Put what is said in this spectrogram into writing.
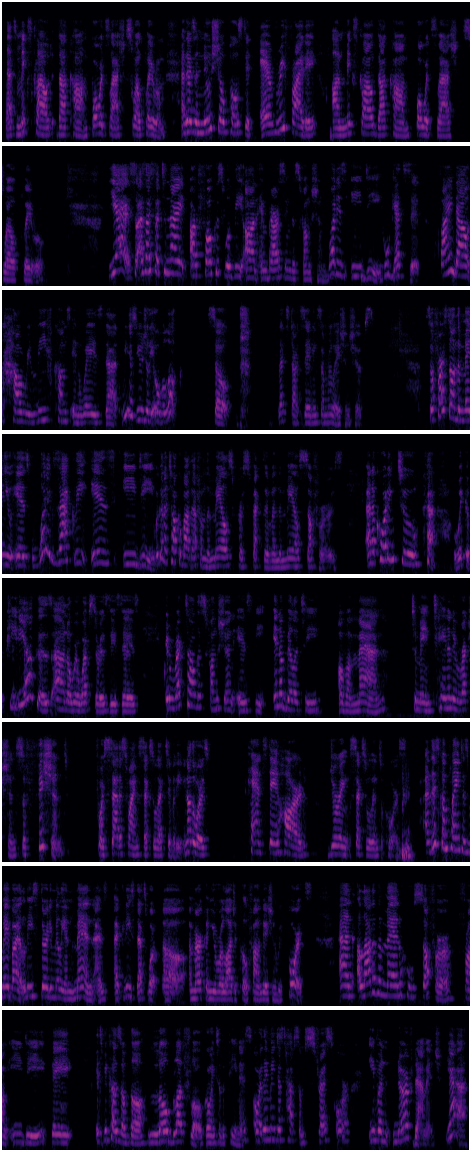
That's mixcloud.com forward slash swell playroom. And there's a new show posted every Friday on mixcloud.com forward slash swell playroom. Yeah, so as I said tonight, our focus will be on embarrassing dysfunction. What is ED? Who gets it? Find out how relief comes in ways that we just usually overlook. So let's start saving some relationships. So, first on the menu is what exactly is ED? We're going to talk about that from the male's perspective and the male sufferers. And according to Wikipedia, because I don't know where Webster is these days, erectile dysfunction is the inability of a man to maintain an erection sufficient for satisfying sexual activity. In other words, can't stay hard during sexual intercourse. And this complaint is made by at least 30 million men, as at least that's what uh, American Urological Foundation reports. And a lot of the men who suffer from ED, they it's because of the low blood flow going to the penis, or they may just have some stress or even nerve damage. Yeah.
